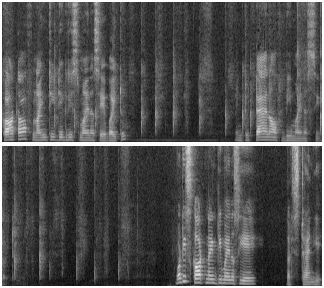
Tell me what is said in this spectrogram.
cot of 90 degrees minus a by 2 into tan of b minus c by 2. What is cot 90 minus a? That is tan a.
